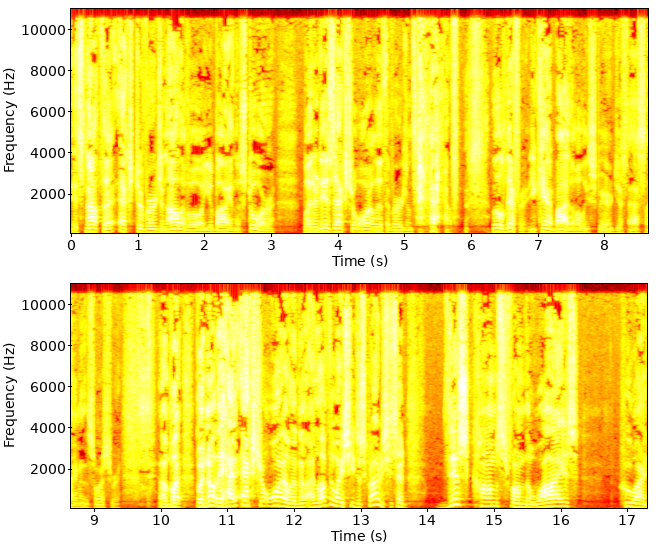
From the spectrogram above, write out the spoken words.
It's not the extra virgin olive oil you buy in the store, but it is extra oil that the virgins have. a little different. You can't buy the Holy Spirit. Just ask Simon the sorcerer. Uh, but, but no, they had extra oil. And I love the way she described it. She said, this comes from the wise who are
